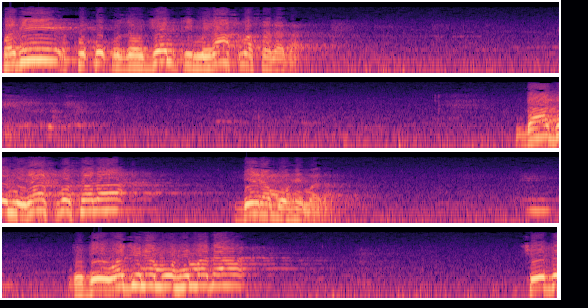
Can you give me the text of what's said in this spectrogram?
په دې حقوق زوجین کې میراث مسله ده دا د میراث مسله ډیره مهمه ده د دې وجنه مهمه ده چې د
